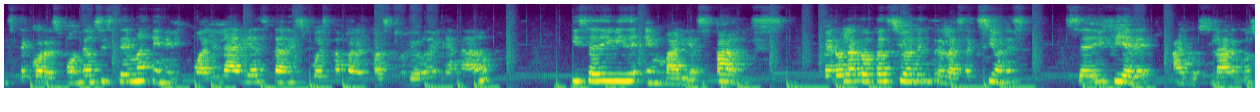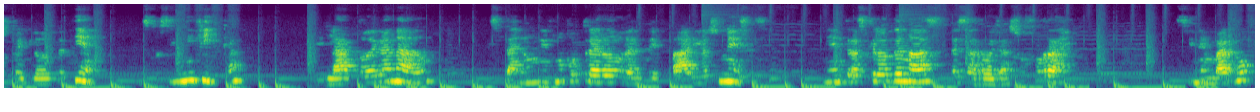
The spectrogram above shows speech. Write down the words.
Este corresponde a un sistema en el cual el área está dispuesta para el pastoreo del ganado y se divide en varias partes, pero la rotación entre las secciones se difiere a los largos periodos de tiempo. Esto significa hato de ganado está en un mismo potrero durante varios meses, mientras que los demás desarrollan su forraje. Sin embargo,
